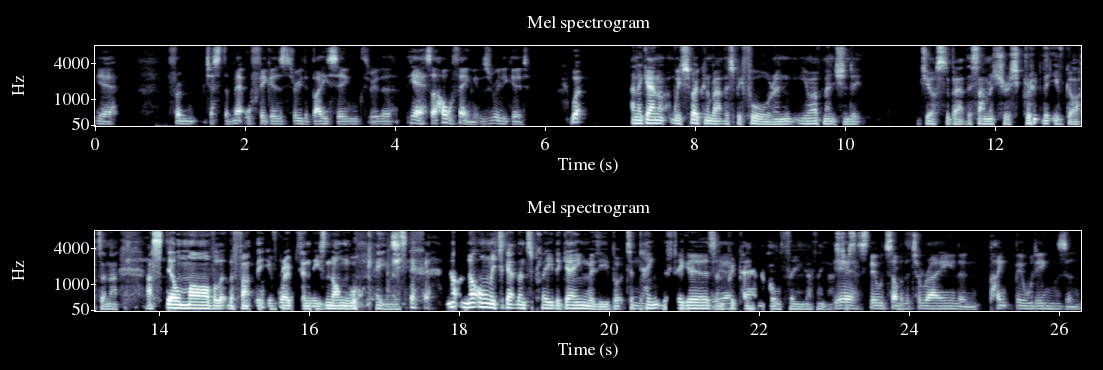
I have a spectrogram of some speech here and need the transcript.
yeah, from just the metal figures through the basing, through the yeah, it's the whole thing. It was really good. Well, and again, we've spoken about this before, and you have mentioned it just about this amateurish group that you've got, and I, I still marvel at the fact that you've roped in these non-war gamers, not not only to get them to play the game with you, but to Mm. paint the figures and prepare the whole thing. I think that's yeah, just build some of the terrain and paint buildings, and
